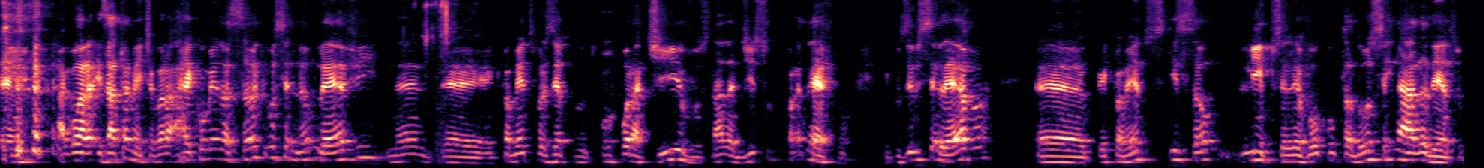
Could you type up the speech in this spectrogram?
É, agora, exatamente. Agora, a recomendação é que você não leve né, é, equipamentos, por exemplo, corporativos, nada disso para a. Inclusive, você leva é, equipamentos que são limpos. Você levou o computador sem nada dentro.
